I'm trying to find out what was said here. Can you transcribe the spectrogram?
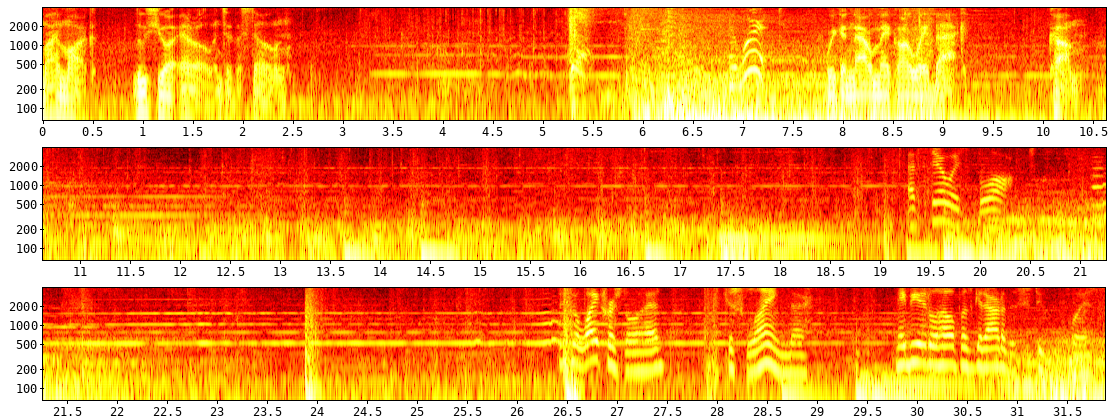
my mark, loose your arrow into the stone. It worked. We can now make our way back. Come. That stairway's blocked. There's a light crystal ahead, just laying there. Maybe it'll help us get out of this stupid place.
